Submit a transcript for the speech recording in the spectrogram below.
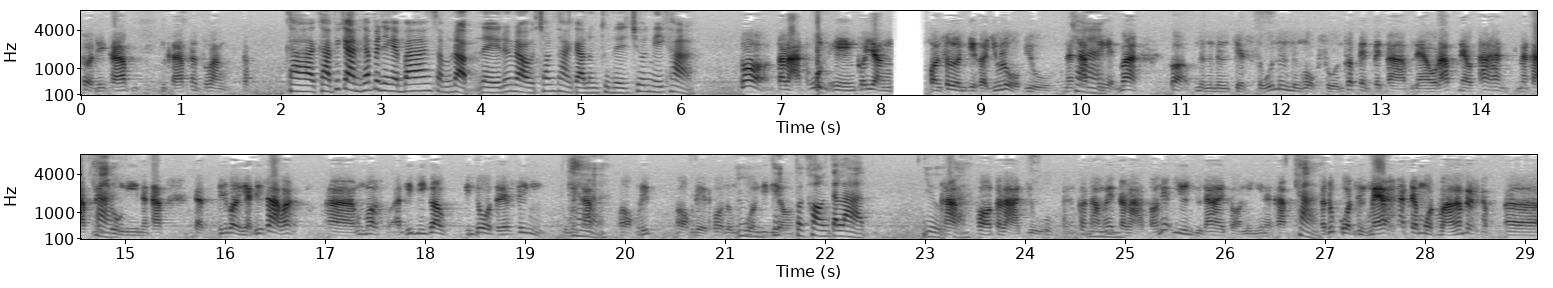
สวัสดีครับครับท่านผู้ฟังครับค่ะค่ะพี่การครับเป็นยังไงบ้างสำหรับในเรื่องราวช่องทางการลงทุนในช่วงนี้ค่ะ ก็ตลาดหุ้นเองก็ยังคอนเซิร์นเกี่ยวกับยุโรปอยู่นะครับค่ะจะเห็นว่าก็หนึ่งหนึ่งเจ็ดศูนย์หนึ่งหนึ่งหกศูนย์ก็เป็นไปตามแนวรับแนวต้านนะครับในค่ะช่วงนี้นะครับ แต่ที่ก็อย่างที่ทราบว่าอ่าเมื่ออาทิตย์นี้ก็ Windows Dressing ถูกไหมครับค่ะออกฤทธิ์ออกเดชพอสมควรอืมทีเดียว ประคองตลาด อยู่ครับค่ะพอตลาดอยู่ก็ทำให้อืมตลาดตอนนี้ยืนอยู่ได้ตอนนี้นะครับค่ะแต่ทุกคนถึงแม้ว่าจะหมดหวังกับเอ่อ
